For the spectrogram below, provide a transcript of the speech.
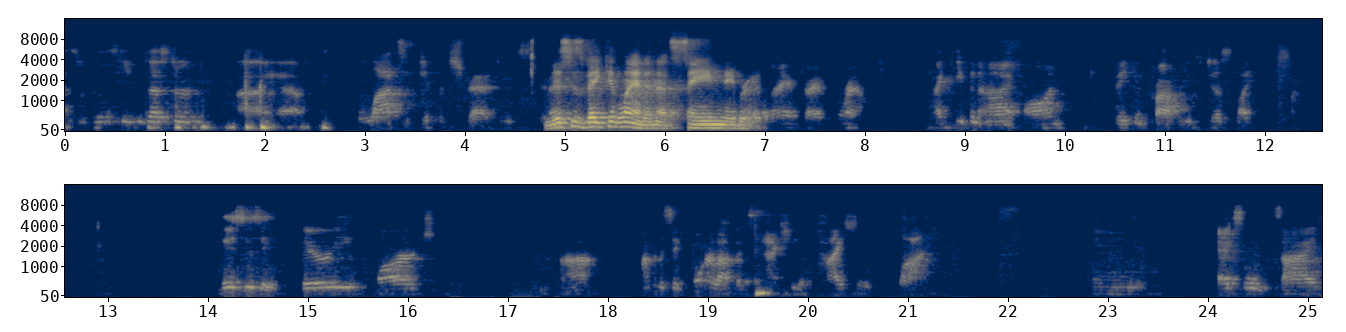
As a real estate investor, I have lots of different strategies. and this is vacant land in that same neighborhood. When I am driving around, I keep an eye on vacant properties just like this. This is a very large, uh, I'm gonna say corner lot, but it's actually a pie-shaped lot. And excellent size,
